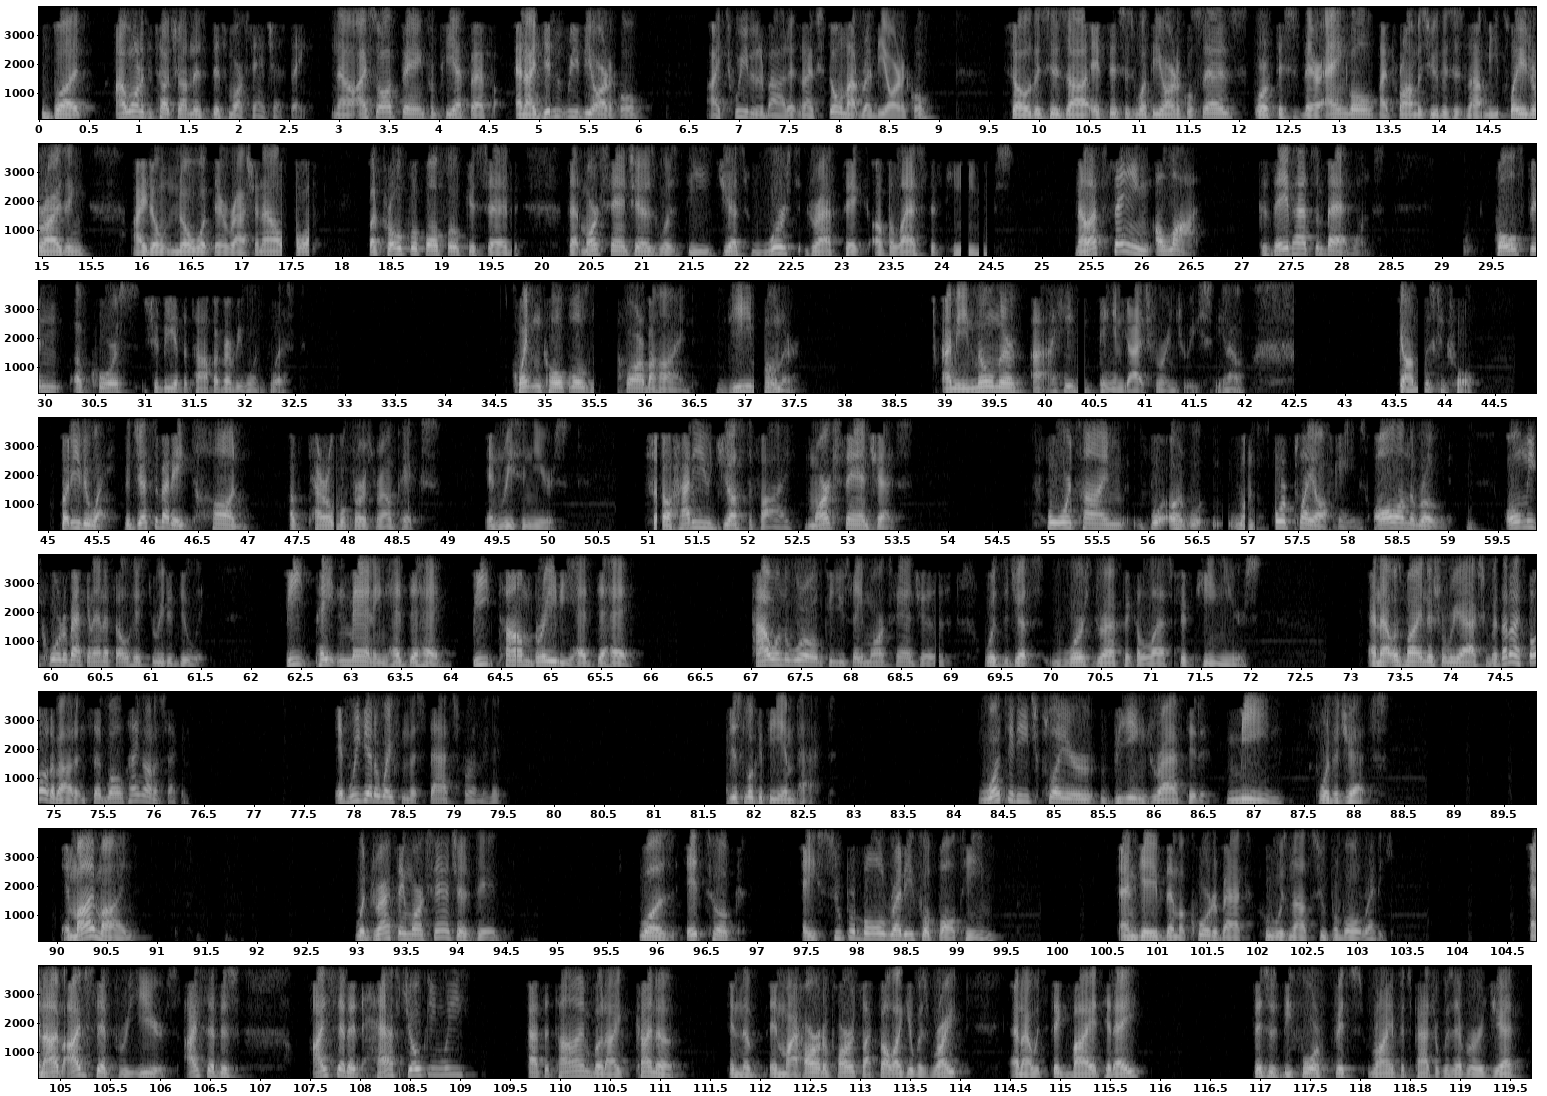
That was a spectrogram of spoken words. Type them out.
But I wanted to touch on this this Mark Sanchez thing. Now, I saw a thing from PFF, and I didn't read the article. I tweeted about it, and I've still not read the article. So this is uh, if this is what the article says, or if this is their angle. I promise you, this is not me plagiarizing. I don't know what their rationale was, but Pro Football Focus said that Mark Sanchez was the Jets' worst draft pick of the last 15 years. Now that's saying a lot because they've had some bad ones. Gholston, of course, should be at the top of everyone's list. Quinton Coples not far behind. Dee Milner. I mean, Milner, I, I hate dinging guys for injuries, you know, beyond his control. But either way, the Jets have had a ton of terrible first-round picks in recent years. So how do you justify Mark Sanchez, four-time, four, uh, four playoff games, all on the road, only quarterback in NFL history to do it, beat Peyton Manning head-to-head, beat Tom Brady head-to-head. How in the world could you say Mark Sanchez was the Jets' worst draft pick of the last 15 years? And that was my initial reaction. But then I thought about it and said, well, hang on a second. If we get away from the stats for a minute, just look at the impact. What did each player being drafted mean for the Jets? In my mind, what drafting Mark Sanchez did was it took a Super Bowl ready football team and gave them a quarterback who was not Super Bowl ready. And I've I've said for years, I said this I said it half jokingly at the time, but I kind of, in the in my heart of hearts, I felt like it was right, and I would stick by it today. This is before Fitz Ryan Fitzpatrick was ever a Jet.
